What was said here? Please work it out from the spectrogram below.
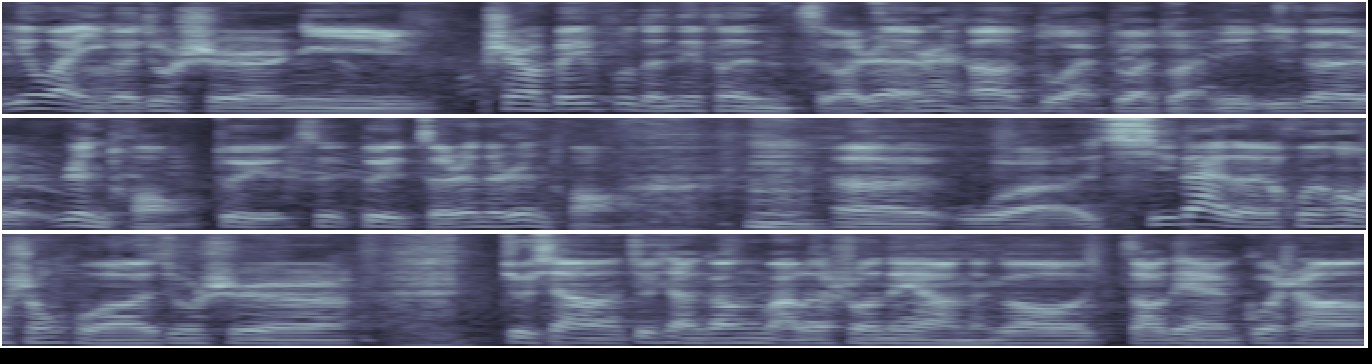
另外一个就是你身上背负的那份责任，责任呃，对对对，一一个认同，对于自对责任的认同。嗯，呃，我期待的婚后生活就是，就像就像刚刚马乐说那样，能够早点过上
